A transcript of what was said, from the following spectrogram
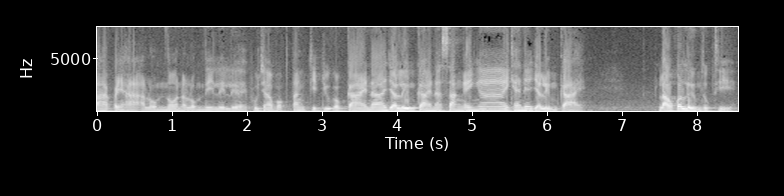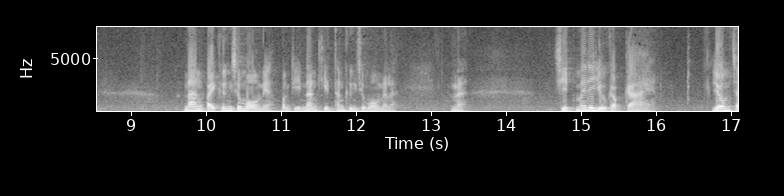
ลากไปหาอารมณ์โน้นอารมณ์นี้เรื่อยๆพุทธเจ้าบอกตั้งจิตอยู่กับกายนะ อย่าลืมกายนะ สั่งง่าย ๆ แค่นี้อย่าลืมกาย เราก็ลืมทุกที นั่งไปครึ่งชั่วโมงเนี่ยบางทีนั่งคิดทั้งครึ่งชั่วโมงนั่นแหละนะจิตไม่ได้อยู่กับกายโยมจ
